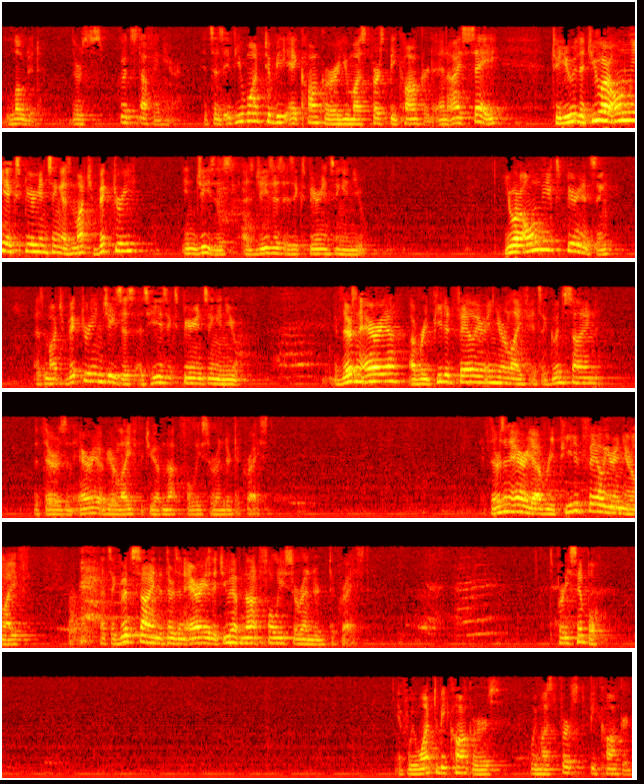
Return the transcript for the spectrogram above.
loaded. There's good stuff in here. It says, If you want to be a conqueror, you must first be conquered. And I say to you that you are only experiencing as much victory in Jesus as Jesus is experiencing in you. You are only experiencing as much victory in Jesus as he is experiencing in you. If there's an area of repeated failure in your life, it's a good sign that there is an area of your life that you have not fully surrendered to Christ. If there's an area of repeated failure in your life, that's a good sign that there's an area that you have not fully surrendered to Christ. It's pretty simple. If we want to be conquerors, we must first be conquered.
